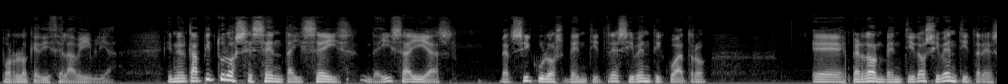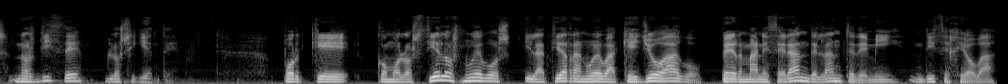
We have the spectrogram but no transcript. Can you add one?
por lo que dice la Biblia. En el capítulo 66 de Isaías, versículos 23 y 24, eh, perdón, 22 y 23, nos dice lo siguiente. Porque como los cielos nuevos y la tierra nueva que yo hago permanecerán delante de mí, dice Jehová,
